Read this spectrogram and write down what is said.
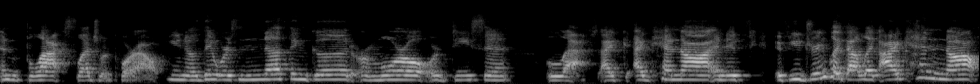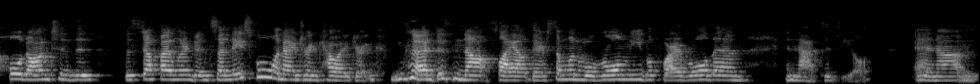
and black sludge would pour out. You know, there was nothing good or moral or decent left. I, I cannot. And if, if you drink like that, like I cannot hold on to the, the stuff I learned in Sunday school when I drink how I drink. that does not fly out there. Someone will roll me before I roll them, and that's a deal. And um,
